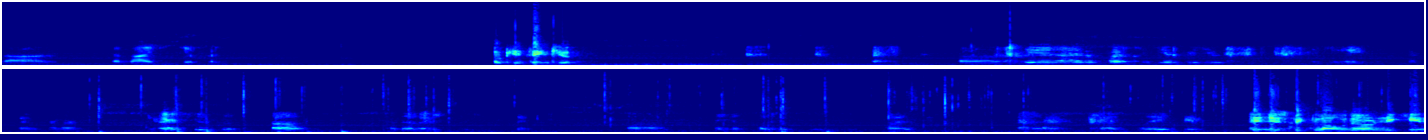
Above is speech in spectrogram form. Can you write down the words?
that might be different. Okay, thank you. Uh, Dan, I have a question here for you. You mentioned um, another specific um, kind of public meeting, but I don't translate. Can you speak louder, Nikki?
